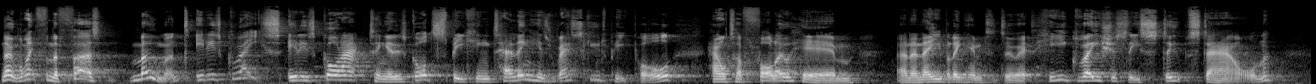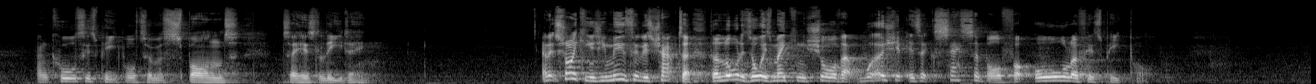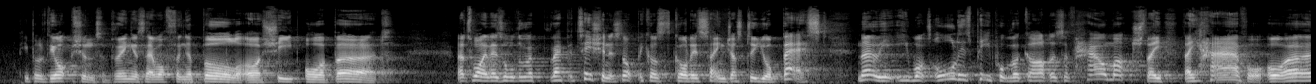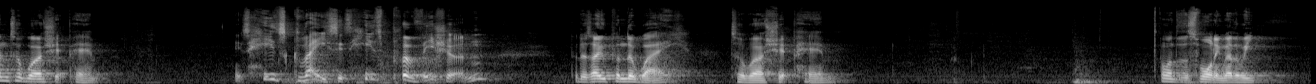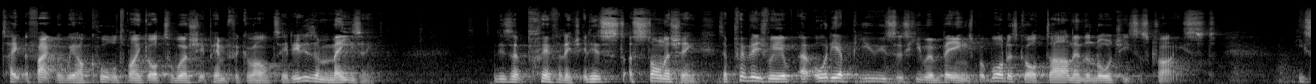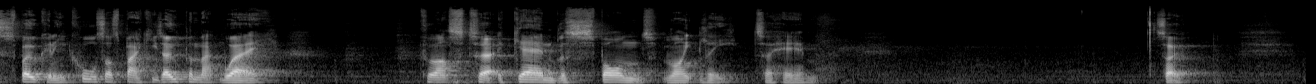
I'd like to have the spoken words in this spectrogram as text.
No, right from the first moment, it is grace. It is God acting. It is God speaking, telling his rescued people how to follow him and enabling him to do it. He graciously stoops down and calls his people to respond to his leading. And it's striking as you move through this chapter, the Lord is always making sure that worship is accessible for all of his people. People have the option to bring as they're offering a bull or a sheep or a bird. That's why there's all the repetition. It's not because God is saying just do your best. No, he, he wants all his people, regardless of how much they, they have or, or earn, to worship him. It's his grace, it's his provision that has opened the way to worship him. I wonder this morning whether we take the fact that we are called by God to worship Him for granted. It is amazing. It is a privilege. It is astonishing. It's a privilege we already abuse as human beings. But what has God done in the Lord Jesus Christ? He's spoken. He calls us back. He's opened that way for us to again respond rightly to Him. So,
